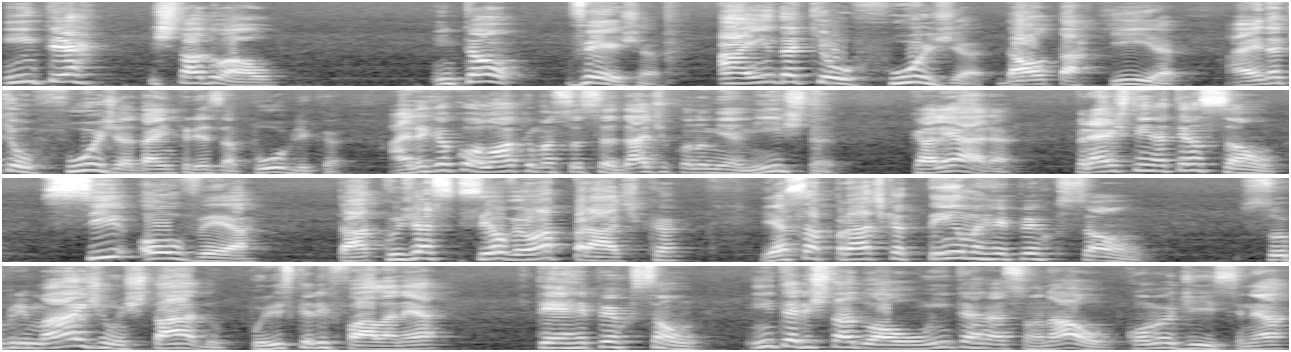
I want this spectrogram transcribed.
interestadual. Então, veja, ainda que eu fuja da autarquia, ainda que eu fuja da empresa pública, ainda que eu coloque uma sociedade de economia mista, galera, prestem atenção. Se houver, tá? Cuja, se houver uma prática e essa prática tem uma repercussão sobre mais de um estado, por isso que ele fala, né? tem a repercussão interestadual ou internacional, como eu disse, né?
